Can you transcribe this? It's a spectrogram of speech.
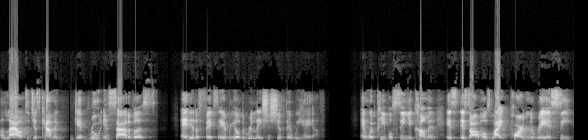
allowed to just kind of get root inside of us and it affects every other relationship that we have. And when people see you coming it's it's almost like parting the red sea.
